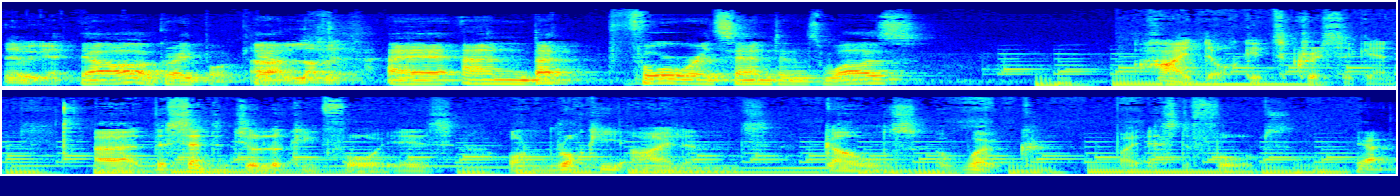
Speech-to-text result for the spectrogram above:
There we go. Yeah, oh, great book. Yeah, I love it. Uh, and that four word sentence was Hi, Dok, it's Chris again. Uh, the sentence you're looking for is On Rocky Islands, Gulls Awoke by Esther Forbes. Yeah.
